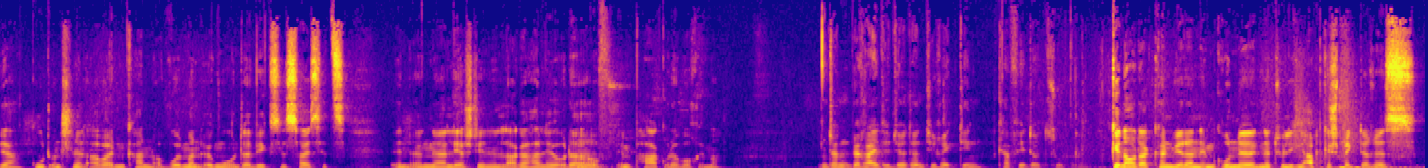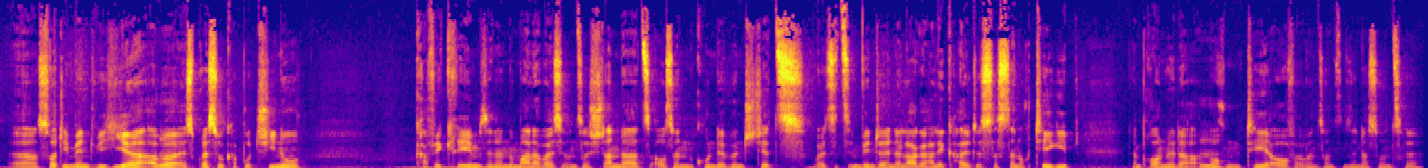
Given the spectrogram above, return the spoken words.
ja, gut und schnell arbeiten kann, obwohl man irgendwo unterwegs ist, sei es jetzt in irgendeiner leerstehenden Lagerhalle oder mhm. auf, im Park oder wo auch immer. Und dann bereitet ihr dann direkt den Kaffee dazu. Genau, da können wir dann im Grunde natürlich ein abgespeckteres äh, Sortiment wie hier, aber mhm. Espresso, Cappuccino, Kaffee, Creme sind dann normalerweise unsere Standards, außer ein Kunde wünscht jetzt, weil es jetzt im Winter in der Lagerhalle kalt ist, dass es da noch Tee gibt. Dann brauchen wir da mhm. auch einen Tee auf, aber ansonsten sind das so unsere,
